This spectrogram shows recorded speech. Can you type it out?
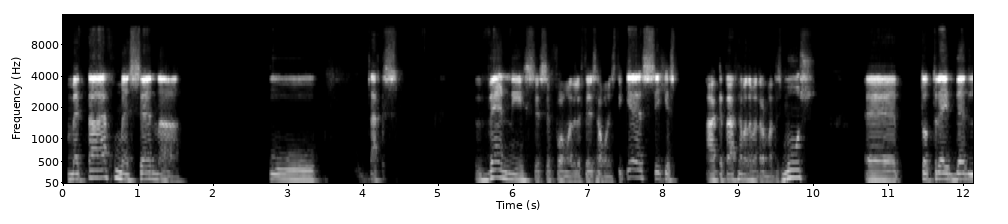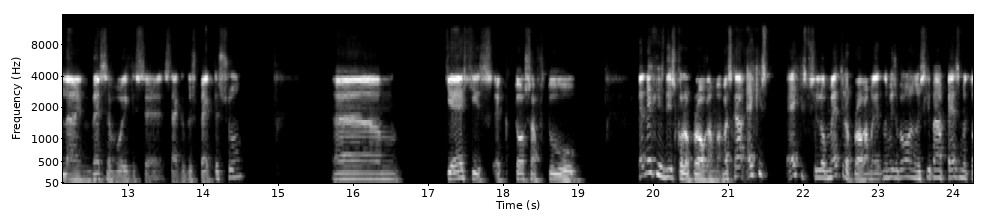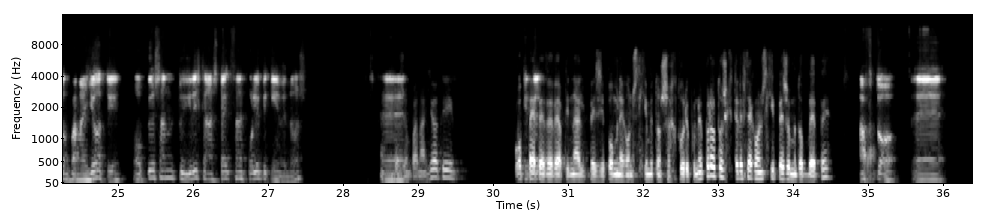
μετά έχουμε εσένα που, εντάξει, δεν είσαι σε φόρμα τελευταίες αγωνιστικές, είχες αρκετά θέματα με τραυματισμούς, ε, το trade deadline δεν σε βοήθησε σε αρκετούς παίκτες σου. Ε, και έχεις εκτός αυτού, δεν έχεις δύσκολο πρόγραμμα. Βασικά έχεις έχεις ψηλομέτριο πρόγραμμα, γιατί νομίζω ότι πρέπει να παίζει με τον Παναγιώτη, ο οποίος αν του γυρίσεις κανένας παίκτη θα είναι πολύ επικίνδυνος. Ε, παίζει τον Παναγιώτη. Ο Πέπε, τε... βέβαια, από την άλλη παίζει επόμενη αγωνιστική με τον Σαχτούρη που είναι πρώτος και τελευταία αγωνιστική παίζω με τον Πέπε. Αυτό. Ε,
